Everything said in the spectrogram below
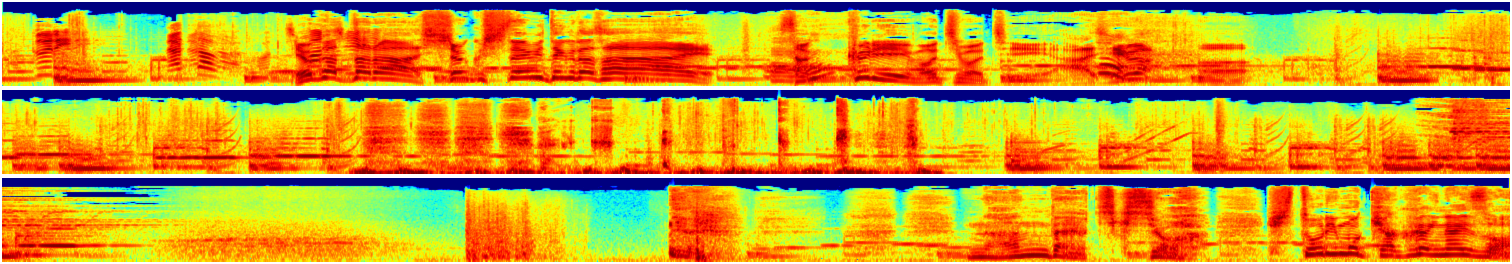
っくり中はもちもち。よかったら試食してみてください。さっくりもちもち味は？あ。なんだよ畜生一人も客がいないぞ。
